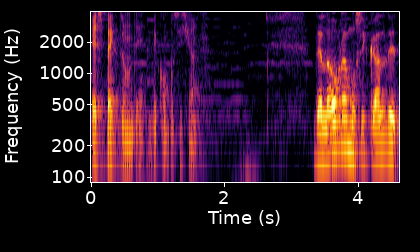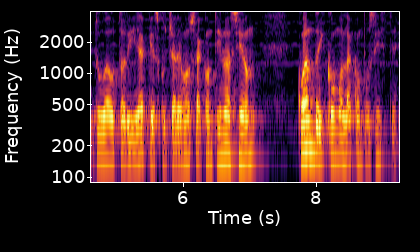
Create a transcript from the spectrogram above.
espectrum de, de composiciones. De la obra musical de tu autoría que escucharemos a continuación, ¿cuándo y cómo la compusiste?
